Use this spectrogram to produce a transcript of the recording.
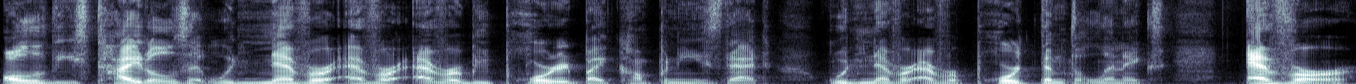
all of these titles that would never, ever, ever be ported by companies that would never, ever port them to Linux ever,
